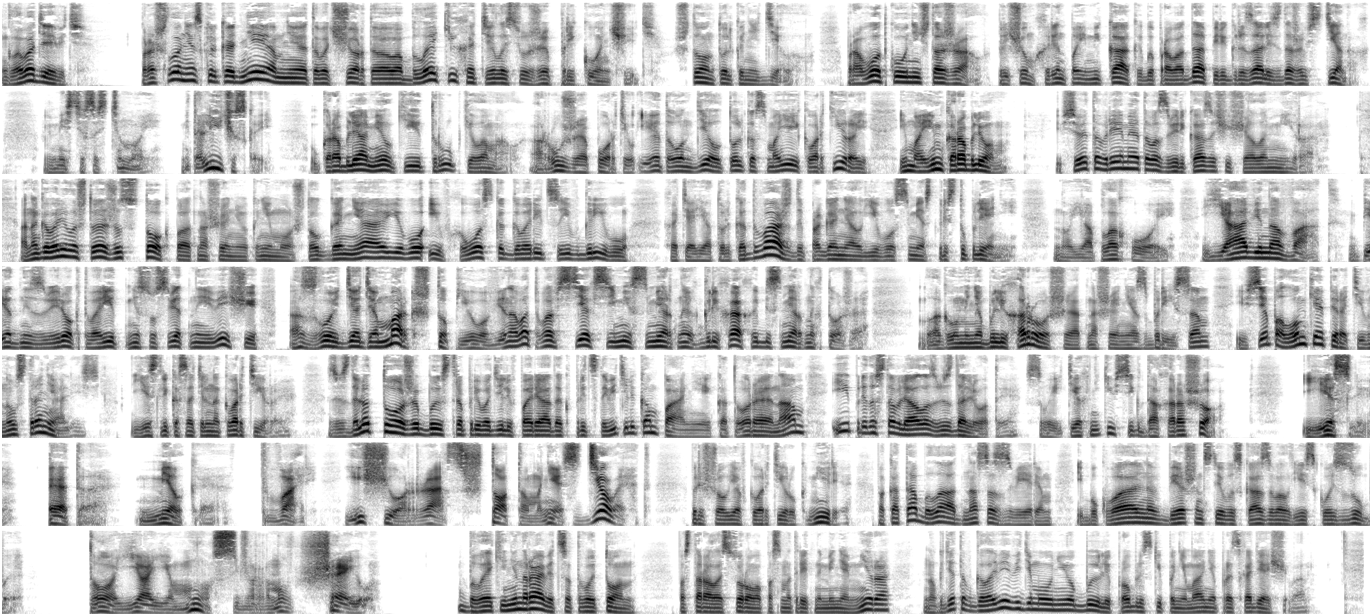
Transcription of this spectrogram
Глава 9. Прошло несколько дней, а мне этого чертового Блэки хотелось уже прикончить. Что он только не делал. Проводку уничтожал, причем хрен пойми как, ибо провода перегрызались даже в стенах, вместе со стеной, металлической. У корабля мелкие трубки ломал, оружие портил, и это он делал только с моей квартирой и моим кораблем. И все это время этого зверька защищала мира. Она говорила, что я жесток по отношению к нему, что гоняю его и в хвост, как говорится, и в гриву, хотя я только дважды прогонял его с мест преступлений. Но я плохой, я виноват. Бедный зверек творит несусветные вещи, а злой дядя Марк, чтоб его, виноват во всех семи смертных грехах и бессмертных тоже. Благо у меня были хорошие отношения с Брисом, и все поломки оперативно устранялись. Если касательно квартиры, звездолет тоже быстро приводили в порядок представители компании, которая нам и предоставляла звездолеты. Свои техники всегда хорошо. Если эта мелкая тварь еще раз что-то мне сделает, пришел я в квартиру к Мире, пока та была одна со зверем, и буквально в бешенстве высказывал ей сквозь зубы — то я ему сверну шею. Блэки не нравится твой тон, постаралась сурово посмотреть на меня Мира, но где-то в голове, видимо, у нее были проблески понимания происходящего.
